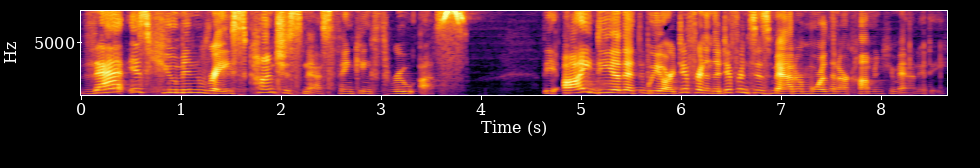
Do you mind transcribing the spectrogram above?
That is human race consciousness thinking through us. The idea that we are different and the differences matter more than our common humanity.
